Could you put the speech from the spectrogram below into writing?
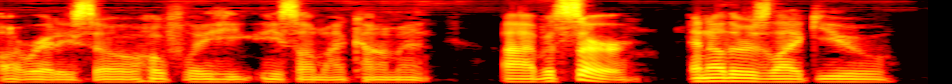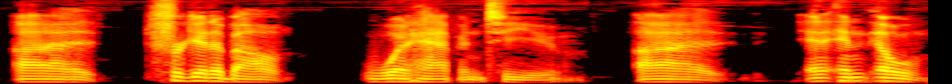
already, so hopefully he, he saw my comment. Uh, but sir, and others like you, uh, forget about what happened to you. Uh, and, and oh,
